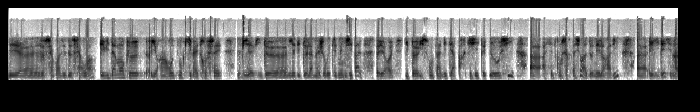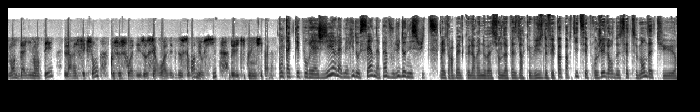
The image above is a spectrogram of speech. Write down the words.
des euh, Auxerrois et de Auxerrois. Évidemment qu'il euh, y aura un retour qui va être fait vis-à-vis de vis-à-vis de la majorité municipale. D'ailleurs, ils, peuvent, ils sont invités à participer eux aussi à, à cette concertation, à donner leur avis. Euh, et l'idée, c'est vraiment d'alimenter la réflexion, que ce soit des Auxerroises et des Auxerrois, mais aussi de l'équipe municipale. Contacté pour réagir, la mairie d'Auxerre n'a pas voulu donner suite. Et je rappelle que la rénovation de la place de l'Arquebuse ne fait pas partie de ces projets lors de cette mandature.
